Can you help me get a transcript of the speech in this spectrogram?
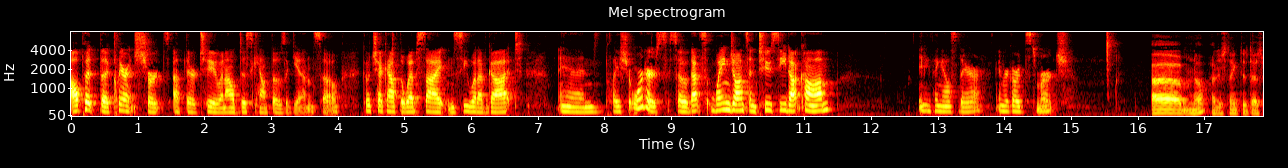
I'll put the clearance shirts up there too, and I'll discount those again. So go check out the website and see what I've got and place your orders. So that's WayneJohnson2C.com. Anything else there in regards to merch? Um, no, I just think that that's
